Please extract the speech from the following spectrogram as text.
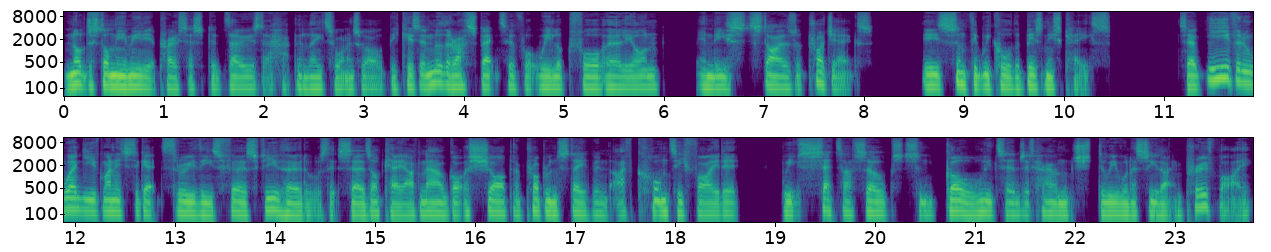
not just on the immediate process, but those that happen later on as well. Because another aspect of what we look for early on in these styles of projects is something we call the business case. So even when you've managed to get through these first few hurdles that says, okay, I've now got a sharper problem statement, I've quantified it, we've set ourselves some goal in terms of how much do we want to see that improved by,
